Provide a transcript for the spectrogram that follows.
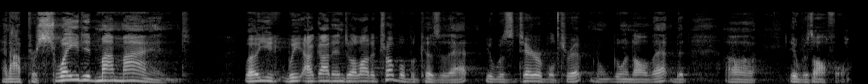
And I persuaded my mind. Well, you, we, I got into a lot of trouble because of that. It was a terrible trip. I don't go into all that, but uh, it was awful.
